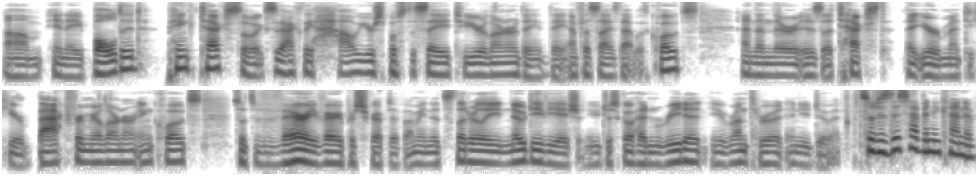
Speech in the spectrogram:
um, in a bolded pink text. So, exactly how you're supposed to say to your learner, they, they emphasize that with quotes. And then there is a text that you're meant to hear back from your learner in quotes. So it's very, very prescriptive. I mean, it's literally no deviation. You just go ahead and read it, you run through it, and you do it. So does this have any kind of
